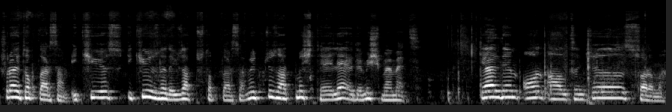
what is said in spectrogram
Şurayı toplarsam 200. 200 ile de 160 toplarsam 360 TL ödemiş Mehmet. Geldim 16. soruma.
